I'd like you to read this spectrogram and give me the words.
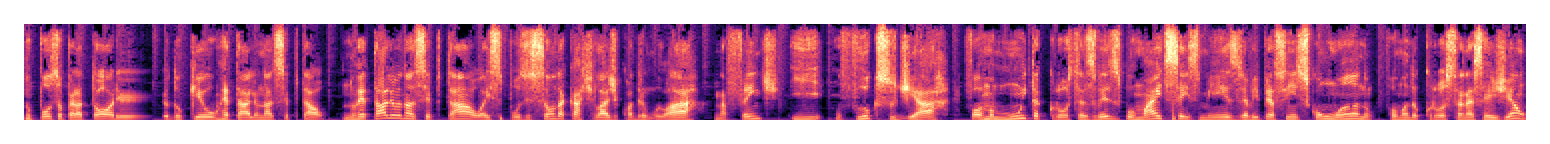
no pós-operatório do que o retalho nasoceptal. No retalho nasoceptal, a exposição da cartilagem quadrangular na frente e o fluxo de ar forma muita crosta, às vezes por mais de seis meses. Já vi pacientes com um ano formando crosta nessa região.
